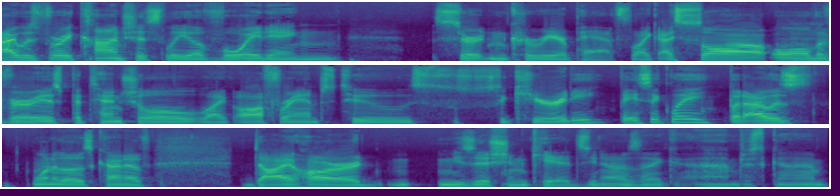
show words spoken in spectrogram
I was very consciously avoiding certain career paths. Like I saw all the mm-hmm. various potential like off ramps to s- security, basically. But I was one of those kind of diehard musician kids. You know, I was like, I'm just gonna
